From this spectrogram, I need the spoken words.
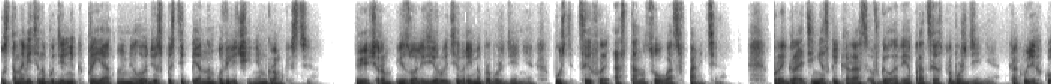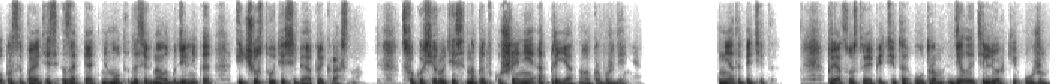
Установите на будильник приятную мелодию с постепенным увеличением громкости. Вечером визуализируйте время пробуждения. Пусть цифры останутся у вас в памяти. Проиграйте несколько раз в голове процесс пробуждения. Как вы легко просыпаетесь за 5 минут до сигнала будильника и чувствуете себя прекрасно. Сфокусируйтесь на предвкушении от приятного пробуждения. Нет аппетита. При отсутствии аппетита утром делайте легкий ужин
